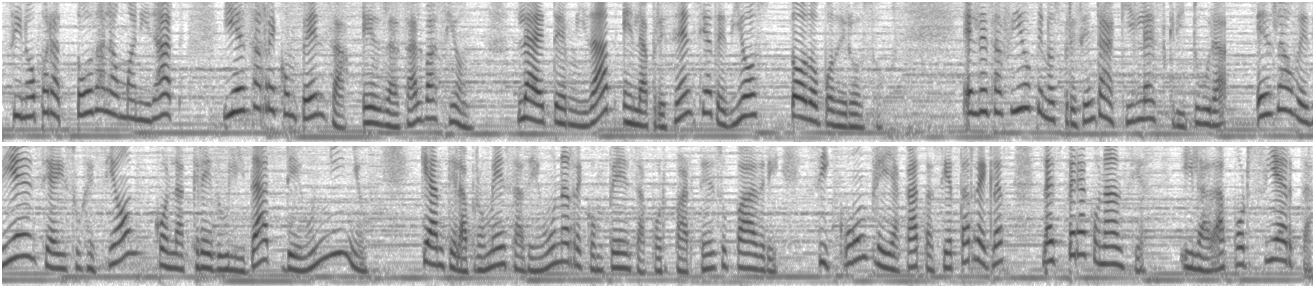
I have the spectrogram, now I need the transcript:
sino para toda la humanidad. Y esa recompensa es la salvación, la eternidad en la presencia de Dios Todopoderoso. El desafío que nos presenta aquí la Escritura es la obediencia y sujeción con la credulidad de un niño que ante la promesa de una recompensa por parte de su padre, si cumple y acata ciertas reglas, la espera con ansias y la da por cierta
